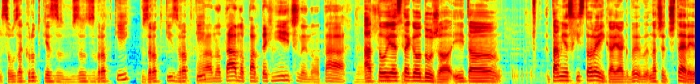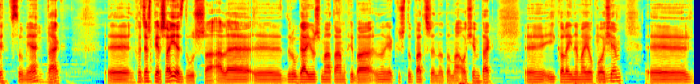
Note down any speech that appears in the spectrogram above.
y, są za krótkie z, z, zwrotki, wzrotki, zwrotki, A no ta, no pan techniczny, no tak. No, a tu oczywiście. jest tego dużo i to tam jest historyjka jakby, znaczy cztery w sumie, Mhm. tak? Y, chociaż pierwsza jest dłuższa, ale y, druga już ma tam chyba, no jak już tu patrzę, no to ma 8, tak? I kolejne mają po Mhm. 8. Y,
